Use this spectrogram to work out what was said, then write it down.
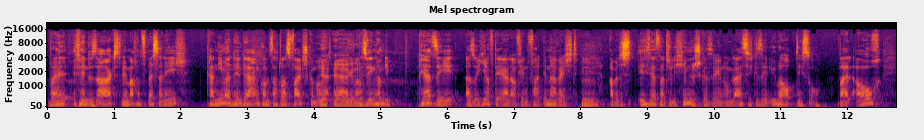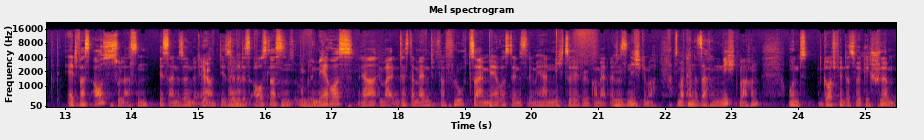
Weil wenn du sagst, wir machen es besser nicht, kann niemand hinterher ankommen und sagt, du hast falsch gemacht. Ja, ja, genau. Deswegen haben die per se, also hier auf der Erde auf jeden Fall immer recht. Mhm. Aber das ist jetzt natürlich himmlisch gesehen und geistig gesehen überhaupt nicht so. Weil auch etwas auszulassen ist eine Sünde. Ja? Ja, Die Sünde ja. des Auslassens. Meros, ja, im Alten Testament, verflucht sei Meros, denn es ist dem Herrn nicht zur Hilfe gekommen. Er hat etwas nicht gemacht. Also man kann eine Sache nicht machen und Gott findet das wirklich schlimm.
